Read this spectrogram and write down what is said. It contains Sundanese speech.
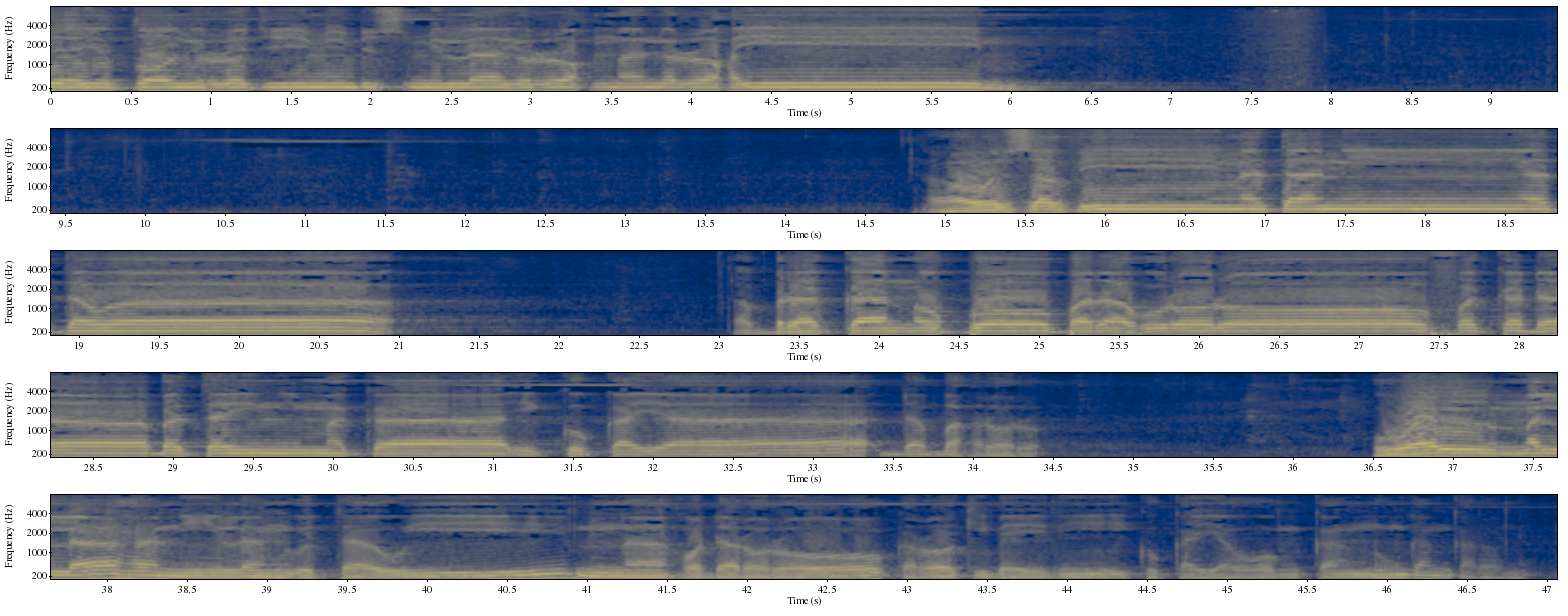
الشيطان الرجيم. بسم الله الرحمن الرحيم. أو سفينة يتوى tabrakan opo para huroro fakada bataini maka iku kaya dabahroro wal malahani lan utawi nahodaroro karo kibaini iku kaya wong kang nunggang karone.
